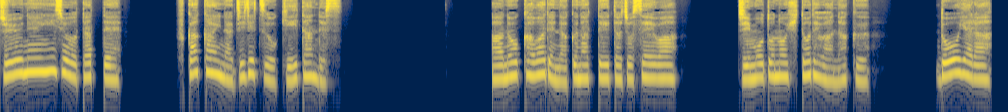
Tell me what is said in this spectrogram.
10年以上経って、不可解な事実を聞いたんです。あの川で亡くなっていた女性は、地元の人ではなく、どうやら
